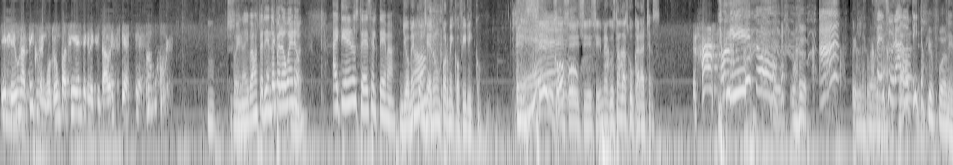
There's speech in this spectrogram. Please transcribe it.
Y escribe un artículo, encontró un paciente que le excitaba este. Bueno, ahí vamos perdiendo, pero bueno, Bueno. ahí tienen ustedes el tema. Yo me ¿no? considero un formicofílico. Sí, sí, sí, sí, sí, me gustan las cucarachas. ¡Tito! Censurado, Tito. Qué fuerte.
